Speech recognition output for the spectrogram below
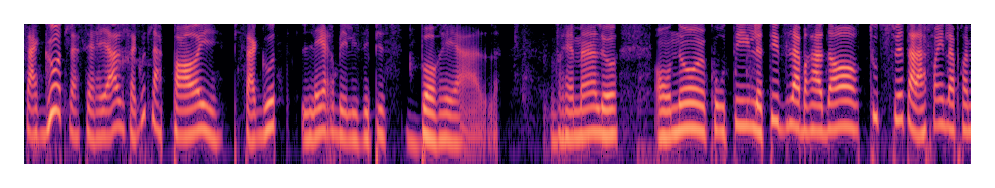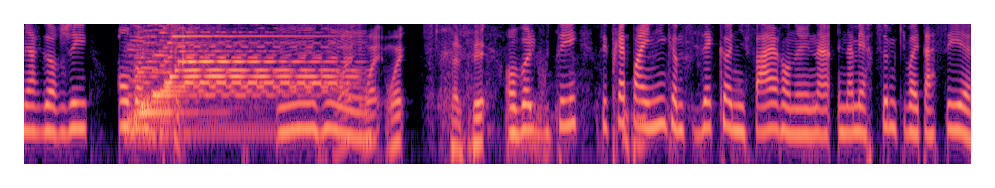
ça goûte la céréale, ça goûte la paille, puis ça goûte l'herbe et les épices boréales. Vraiment, là, on a un côté, le thé du Labrador, tout de suite à la fin de la première gorgée, on va le. Ouais, ouais, ouais, ça le fait. On va le goûter. C'est très piney, comme tu disais, conifère. On a une, a- une amertume qui va être assez euh,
